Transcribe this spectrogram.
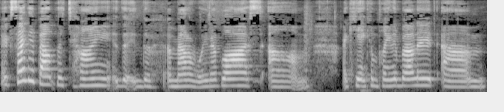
excited about the time, the, the amount of weight I've lost. Um, I can't complain about it. Um,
